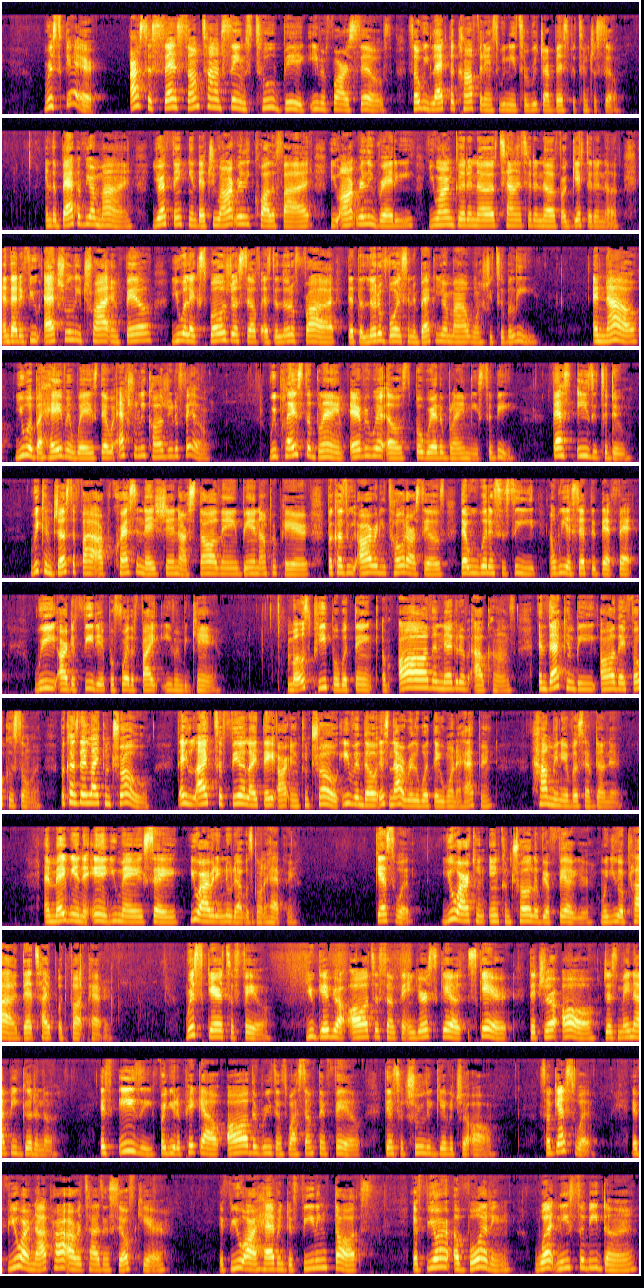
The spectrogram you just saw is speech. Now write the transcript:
We're scared. Our success sometimes seems too big even for ourselves, so we lack the confidence we need to reach our best potential self. In the back of your mind, you're thinking that you aren't really qualified, you aren't really ready, you aren't good enough, talented enough, or gifted enough, and that if you actually try and fail, you will expose yourself as the little fraud that the little voice in the back of your mind wants you to believe. And now you will behave in ways that will actually cause you to fail. We place the blame everywhere else but where the blame needs to be. That's easy to do. We can justify our procrastination, our stalling, being unprepared because we already told ourselves that we wouldn't succeed and we accepted that fact. We are defeated before the fight even began. Most people would think of all the negative outcomes and that can be all they focus on because they like control. They like to feel like they are in control, even though it's not really what they want to happen. How many of us have done that? And maybe in the end, you may say, You already knew that was going to happen. Guess what? You are in control of your failure when you apply that type of thought pattern. We're scared to fail. You give your all to something and you're scared, scared that your all just may not be good enough. It's easy for you to pick out all the reasons why something failed than to truly give it your all. So, guess what? If you are not prioritizing self care, if you are having defeating thoughts, if you're avoiding what needs to be done,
